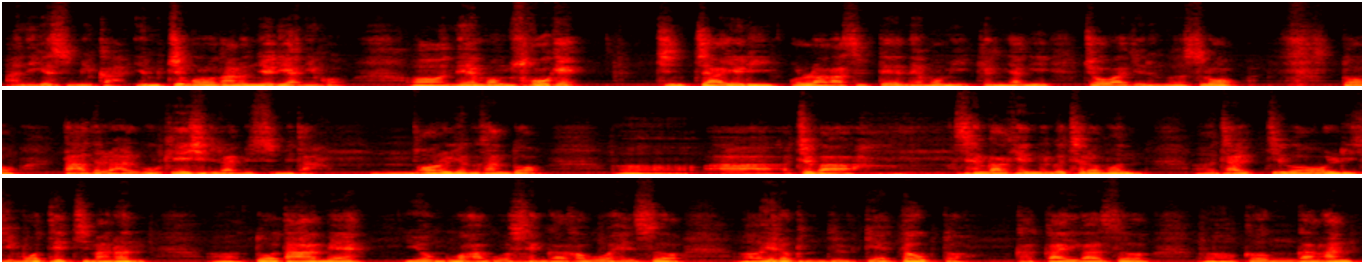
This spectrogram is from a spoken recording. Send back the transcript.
아니겠습니까? 염증으로 나는 열이 아니고 어, 내 몸 속에 진짜 열이 올라갔을 때 내 몸이 굉장히 좋아지는 것으로 또 다들 알고 계시리라 믿습니다. 음, 오늘 영상도 어, 아, 제가 생각했는 것처럼은 어, 잘 찍어 올리지 못했지만은 어, 또 다음에 연구하고 생각하고 해서 어, 여러분들께 더욱더 가까이 가서 어, 건강한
